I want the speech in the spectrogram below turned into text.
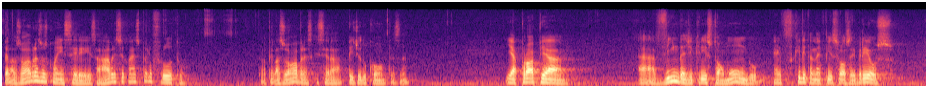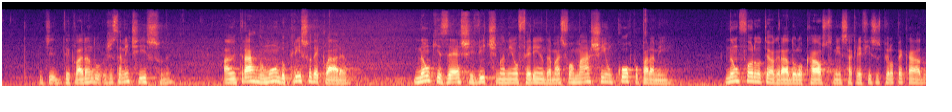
Pelas obras os conhecereis. A árvore se conhece pelo fruto. Então, pelas obras que será pedido contas. Né? E a própria a vinda de Cristo ao mundo é descrita na Epístola aos Hebreus, de, declarando justamente isso. Né? Ao entrar no mundo, Cristo declara: Não quiseste vítima nem oferenda, mas formaste um corpo para mim. Não foram do teu agrado holocausto nem sacrifícios pelo pecado.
